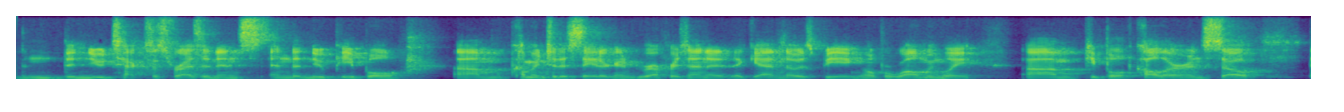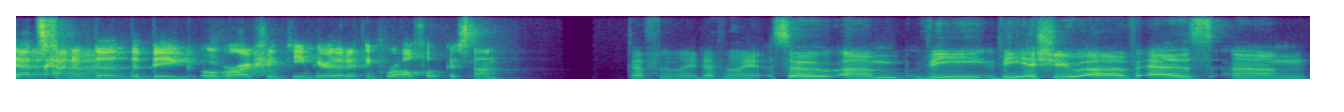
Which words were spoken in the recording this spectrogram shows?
the, the, new Texas residents and the new people um, coming to the state are going to be represented. Again, those being overwhelmingly um, people of color, and so that's kind of the the big overarching theme here that I think we're all focused on. Definitely, definitely. So um, the the issue of as um,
